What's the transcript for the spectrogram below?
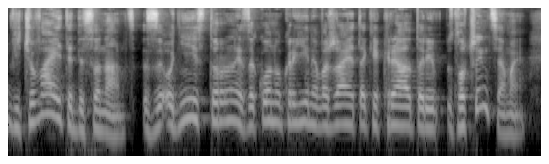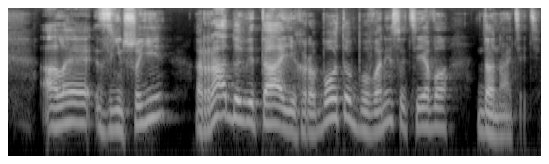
Відчуваєте дисонанс? З однієї сторони, закон України вважає таких креаторів злочинцями, але з іншої радо вітає їх роботу, бо вони суттєво донатять.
